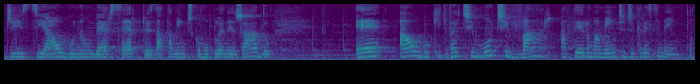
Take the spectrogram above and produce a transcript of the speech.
de se algo não der certo exatamente como planejado é algo que vai te motivar a ter uma mente de crescimento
